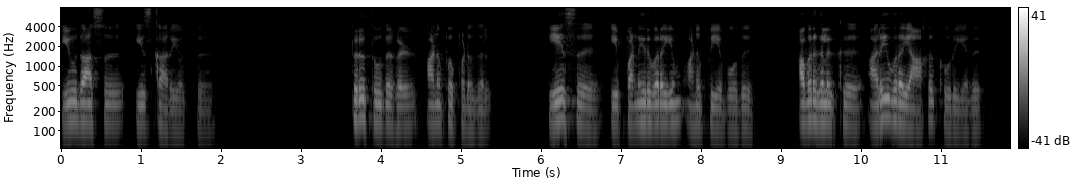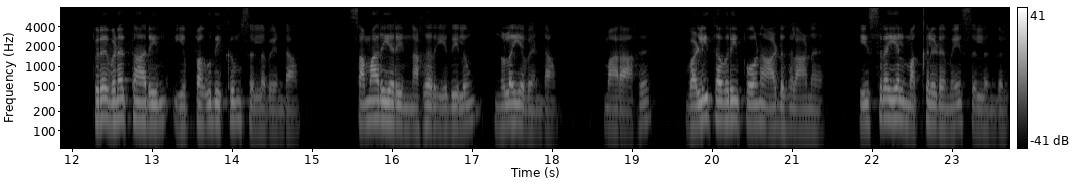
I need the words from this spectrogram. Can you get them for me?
யூதாசு இஸ்காரியோத்து. திருத்தூதர்கள் அனுப்பப்படுதல். இயேசு இப்பன்னிருவரையும் அனுப்பியபோது அவர்களுக்கு அறிவுரையாக கூறியது. பிற வினத்தாரின் இப்பகுதிக்கும் செல்ல வேண்டாம். சமாரியரின் நகர் எதிலும் நுழைய வேண்டாம். மாறாக வழி தவறி போன ஆடுகளான இஸ்ரேல் மக்களிடமே செல்லுங்கள்.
